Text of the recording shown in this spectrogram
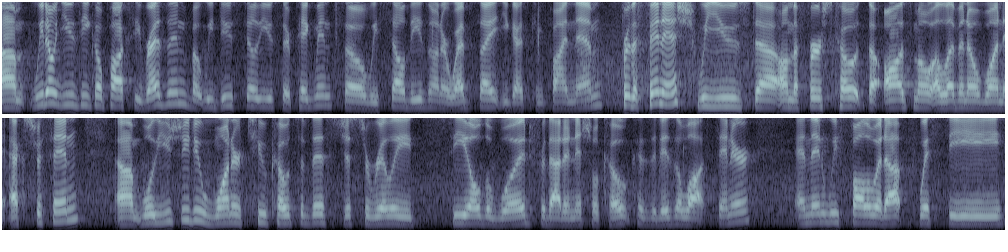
Um, we don't use Ecopoxy resin, but we do still use their pigments, so we sell these on our website. You guys can find them. For the finish, we used uh, on the first coat the Osmo 1101 Extra Thin. Um, we'll usually do one or two coats of this just to really seal the wood for that initial coat because it is a lot thinner. And then we follow it up with the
